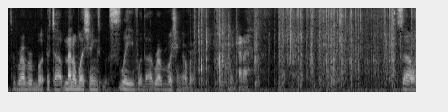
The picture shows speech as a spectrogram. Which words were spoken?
It's a rubber, it's a metal bushing sleeve with a rubber bushing over it. It kind of so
